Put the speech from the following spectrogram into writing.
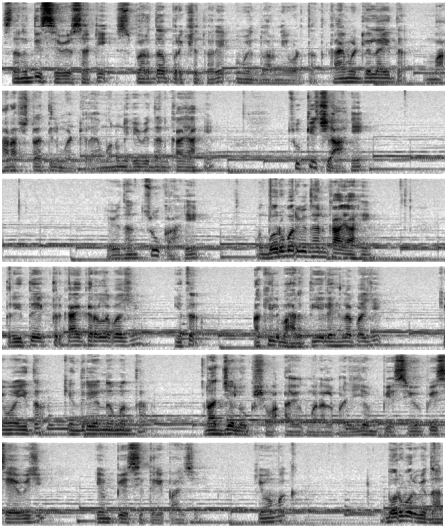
सनदी सेवेसाठी स्पर्धा परीक्षेद्वारे उमेदवार निवडतात. काय म्हटलेलं आहे इथं? महाराष्ट्रातील म्हटलेलं आहे. म्हणून हे विधान काय आहे? चुकीचे आहे. हे विधान चूक आहे. मग बरोबर विधान काय आहे? तर इथं एकतर काय करायला पाहिजे? इथं अखिल भारतीय लिहायला पाहिजे किंवा इथं केंद्रीय न म्हणता राज्य लोकसेवा आयोग म्हणायला पाहिजे. M P S C U P S C ऐवजी एम पी एस सी तरी पाहिजे. किंवा मग बरोबर विधान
